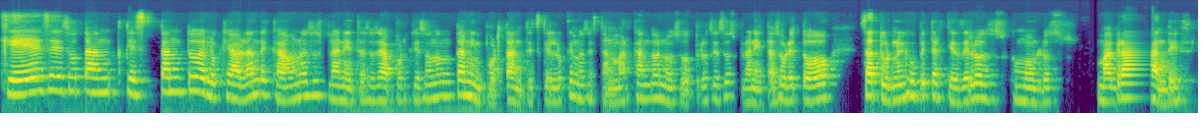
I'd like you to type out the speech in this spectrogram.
¿qué es eso tan, qué es tanto de lo que hablan de cada uno de esos planetas? O sea, ¿por qué son tan importantes? ¿Qué es lo que nos están marcando a nosotros esos planetas? Sobre todo Saturno y Júpiter, que es de los, como los más grandes.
